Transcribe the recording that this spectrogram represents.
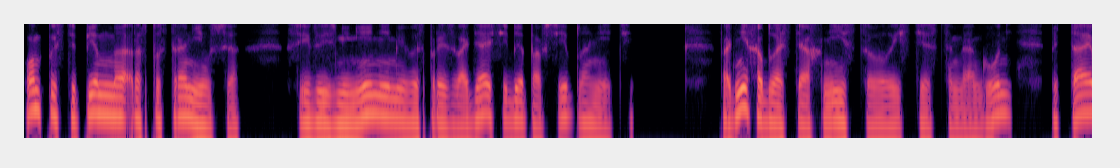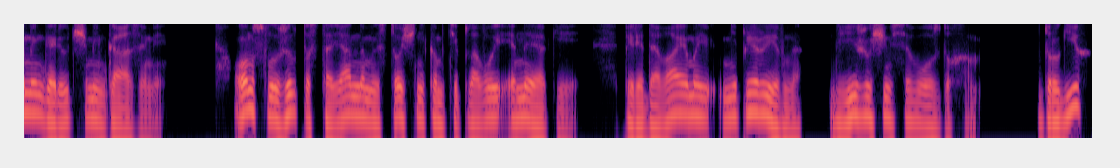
Он постепенно распространился, с видоизменениями воспроизводя себе по всей планете. В одних областях неистовал естественный огонь, питаемый горючими газами. Он служил постоянным источником тепловой энергии, передаваемой непрерывно движущимся воздухом. В других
